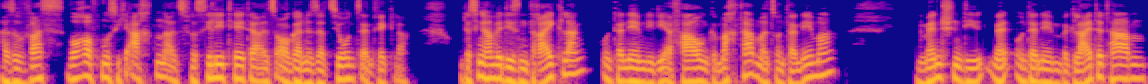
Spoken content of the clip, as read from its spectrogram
Also was, worauf muss ich achten als Facilitator, als Organisationsentwickler? Und deswegen haben wir diesen Dreiklang, Unternehmen, die die Erfahrung gemacht haben als Unternehmer, Menschen, die Unternehmen begleitet haben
